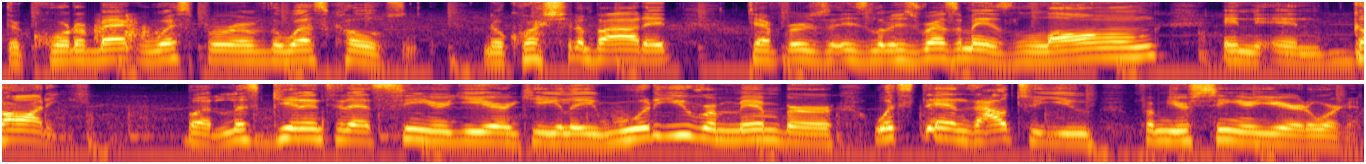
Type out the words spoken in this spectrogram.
The quarterback whisperer of the West Coast. No question about it. Tedford's his, his resume is long and, and gaudy. But let's get into that senior year, Keely. What do you remember? What stands out to you from your senior year at Oregon?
